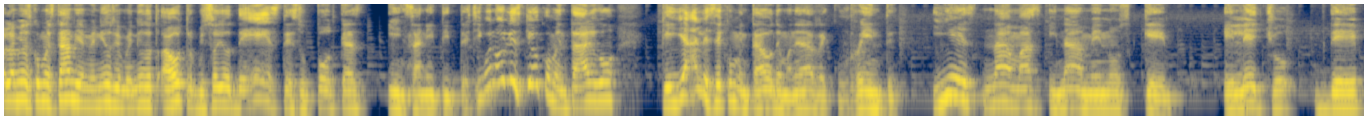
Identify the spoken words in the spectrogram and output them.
Hola amigos, ¿cómo están? Bienvenidos, bienvenidos a otro episodio de este, su podcast Insanity Test. Y bueno, hoy les quiero comentar algo que ya les he comentado de manera recurrente y es nada más y nada menos que el hecho de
